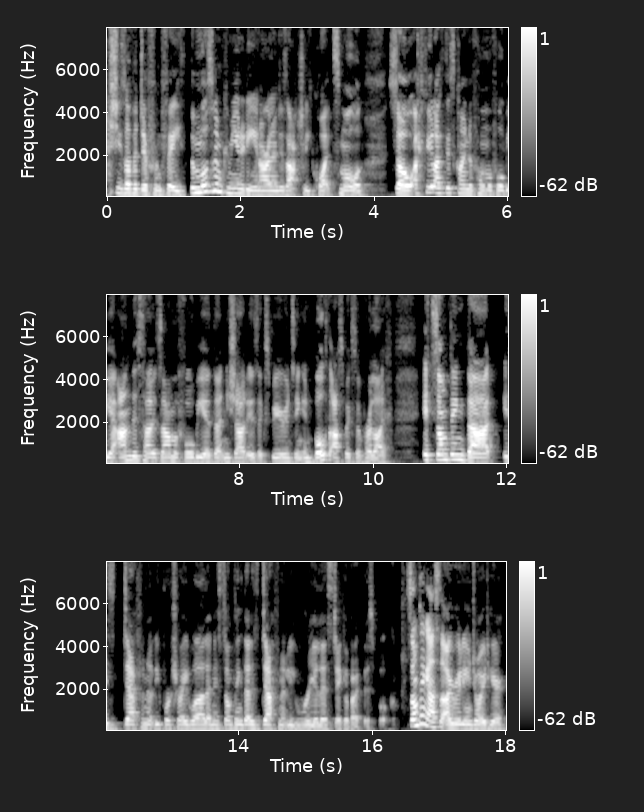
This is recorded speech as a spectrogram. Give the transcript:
she's of a different faith. The muslim community in Ireland is actually quite small. So I feel like this kind of homophobia and this Islamophobia that Nishat is experiencing in both aspects of her life it's something that is definitely portrayed well and it's something that is definitely realistic about this book. Something else that I really enjoyed here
